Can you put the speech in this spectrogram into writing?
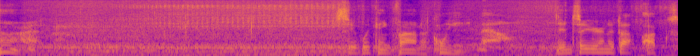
Alright. See if we can find a queen now. Didn't see her in the top box.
